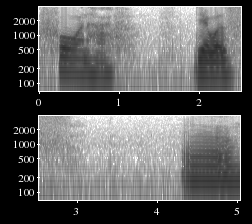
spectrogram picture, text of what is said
four and a half. There was uh,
